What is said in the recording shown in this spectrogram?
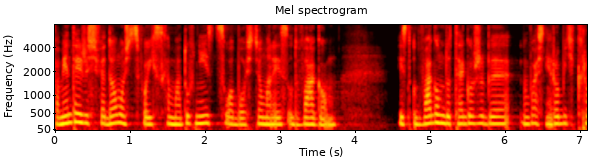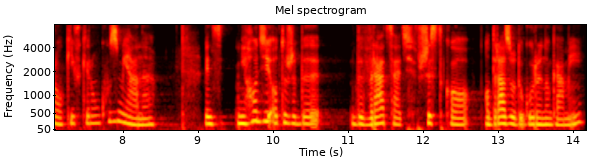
Pamiętaj, że świadomość swoich schematów nie jest słabością, ale jest odwagą. Jest odwagą do tego, żeby no właśnie robić kroki w kierunku zmiany. Więc nie chodzi o to, żeby wywracać wszystko od razu do góry nogami,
